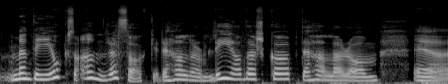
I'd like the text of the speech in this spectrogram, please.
men det är också andra saker. Det handlar om ledarskap, det handlar om eh,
